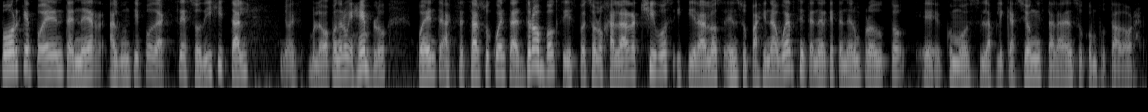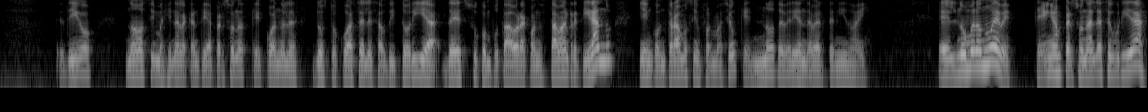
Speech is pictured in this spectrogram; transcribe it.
porque pueden tener algún tipo de acceso digital. Le voy a poner un ejemplo. Pueden accesar su cuenta de Dropbox y después solo jalar archivos y tirarlos en su página web sin tener que tener un producto eh, como la aplicación instalada en su computadora. Les digo, No se imagina la cantidad de personas que cuando les, nos tocó hacerles auditoría de su computadora cuando estaban retirando y encontramos información que no deberían de haber tenido ahí. El número 9. Tengan personal de seguridad.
